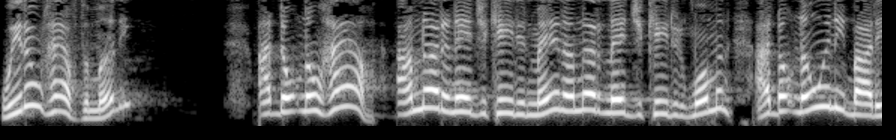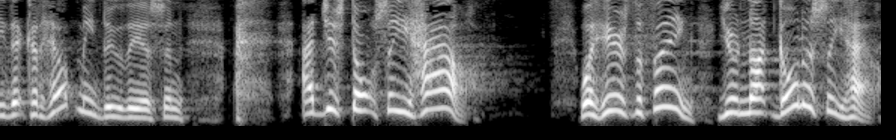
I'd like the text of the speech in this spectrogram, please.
We don't have the money. I don't know how. I'm not an educated man. I'm not an educated woman. I don't know anybody that could help me do this. And I just don't see how. Well, here's the thing. You're not going to see how.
